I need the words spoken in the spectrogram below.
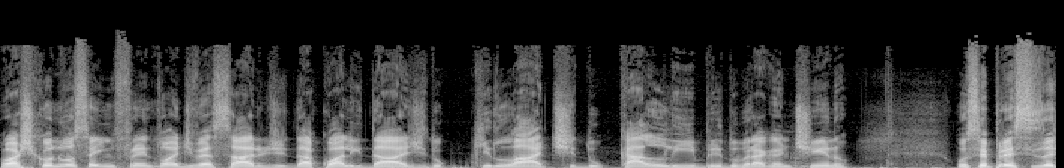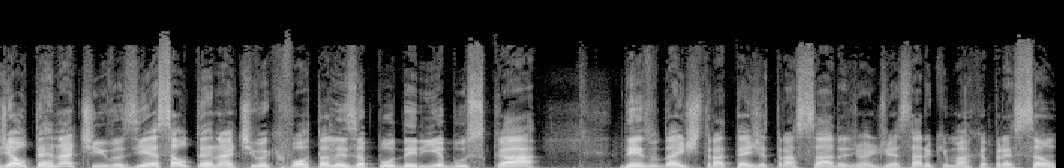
Eu acho que quando você enfrenta um adversário de, da qualidade, do quilate, do calibre do Bragantino, você precisa de alternativas. E essa alternativa que Fortaleza poderia buscar, dentro da estratégia traçada de um adversário que marca pressão,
